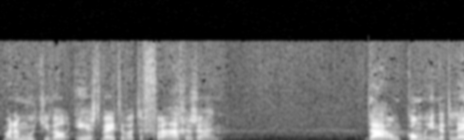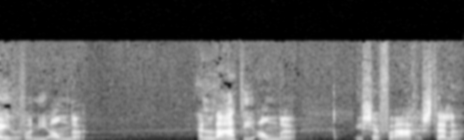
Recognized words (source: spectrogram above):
Maar dan moet je wel eerst weten wat de vragen zijn. Daarom kom in het leven van die ander. En laat die ander eens zijn vragen stellen.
